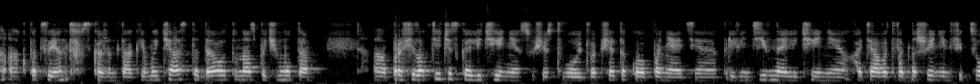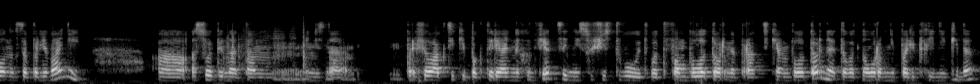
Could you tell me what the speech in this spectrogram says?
а, к пациенту, скажем так. И мы часто, да, вот у нас почему-то профилактическое лечение существует, вообще такое понятие, превентивное лечение. Хотя вот в отношении инфекционных заболеваний, особенно там, не знаю, профилактики бактериальных инфекций не существует вот в амбулаторной практике. Амбулаторная это вот на уровне поликлиники, да.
